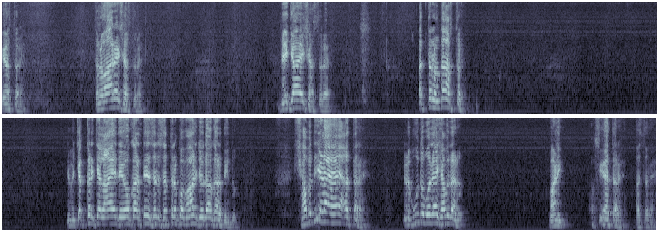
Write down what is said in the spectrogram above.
ਇਹ ਅਸਤਰ ਹੈ। ਤਲਵਾਰ ਹੈ ਸ਼ਸਤਰ ਹੈ। ਨੇਜਾ ਹੈ ਸ਼ਸਤਰ ਹੈ। ਅਤਰ ਹੁੰਦਾ ਅਸਤਰ। ਜਿਵੇਂ ਚੱਕਰ ਚਲਾਏ ਦਿਓ ਕਰਤੇ ਸਿਰ ਸੱਤਰ ਕੋ ਮਾਰ ਜੁਦਾ ਕਰ ਦੀਨੋ ਸ਼ਬਦ ਜਿਹੜਾ ਹੈ ਅਤਰ ਹੈ। ਜਿਹੜਾ ਮੂੰਹ ਤੋਂ ਬੋਲਿਆ ਸ਼ਬਦ ਹੈ ਬਾਣੀ ਇਹ ਅਤਰ ਹੈ ਅਸਤਰ ਹੈ।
